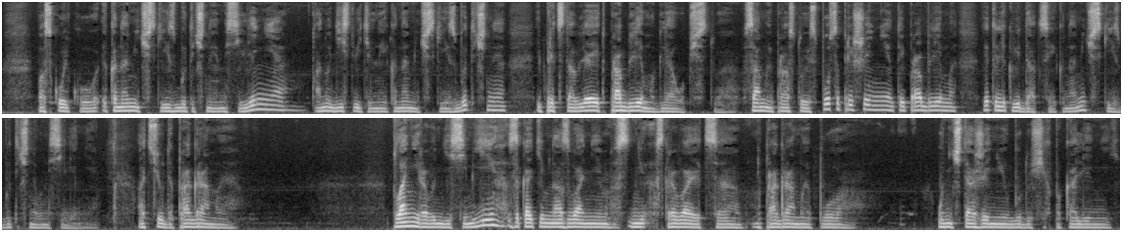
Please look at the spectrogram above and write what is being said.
поскольку экономически избыточное население, оно действительно экономически избыточное и представляет проблему для общества. Самый простой способ решения этой проблемы – это ликвидация экономически избыточного населения. Отсюда программы планирование семьи, за каким названием скрывается программы по уничтожению будущих поколений,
